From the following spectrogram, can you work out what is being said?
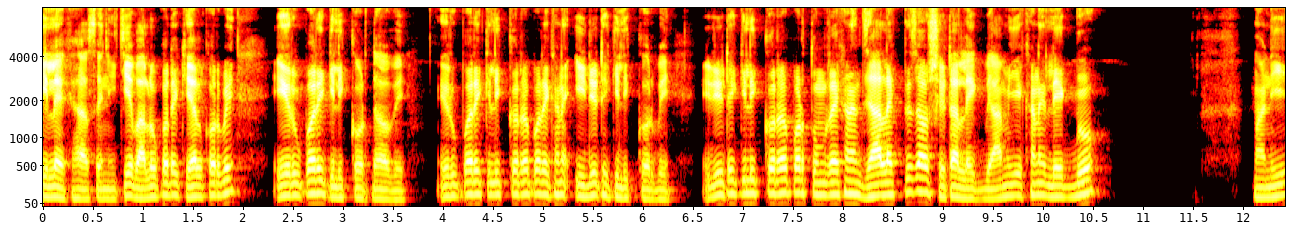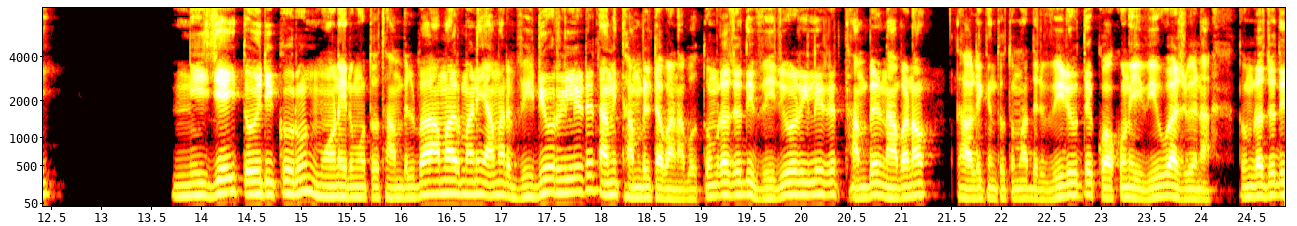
এ লেখা আছে। নিচে ভালো করে খেয়াল করবে, এর উপরে ক্লিক করতে হবে। এর উপরে ক্লিক করার পর এখানে এডিটে ক্লিক করবে। এডিটে ক্লিক করার পর তোমরা এখানে যা লিখতে চাও সেটা লিখবে। আমি এখানে লিখব মানে নিজেই তৈরি করুন মনের মতো থাম্বেল বা আমার মানে আমার ভিডিও রিলেটেড আমি থাম্বেলটা বানাবো। তোমরা যদি ভিডিও রিলেটেড থাম্বেল না বানাও তাহলে কিন্তু তোমাদের ভিডিওতে কখনোই ভিউ আসবে না। তোমরা যদি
